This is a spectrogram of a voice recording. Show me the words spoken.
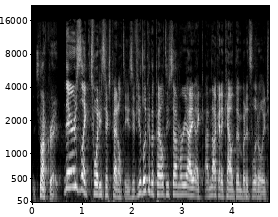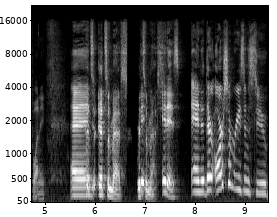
it's not great. there's like 26 penalties. If you look at the penalty summary, I, I I'm not going to count them, but it's literally 20. And It's it's a mess. It's it- a mess. It is. And there are some reasons to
